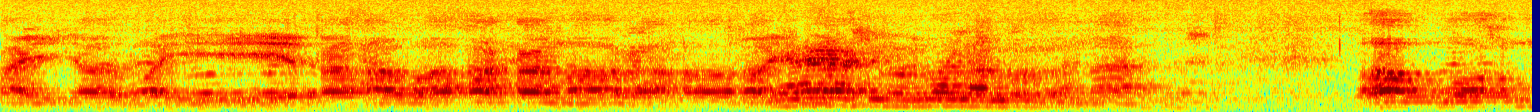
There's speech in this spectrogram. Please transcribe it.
حج البيت وأقمرها يا رسول الله يا. اللهم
